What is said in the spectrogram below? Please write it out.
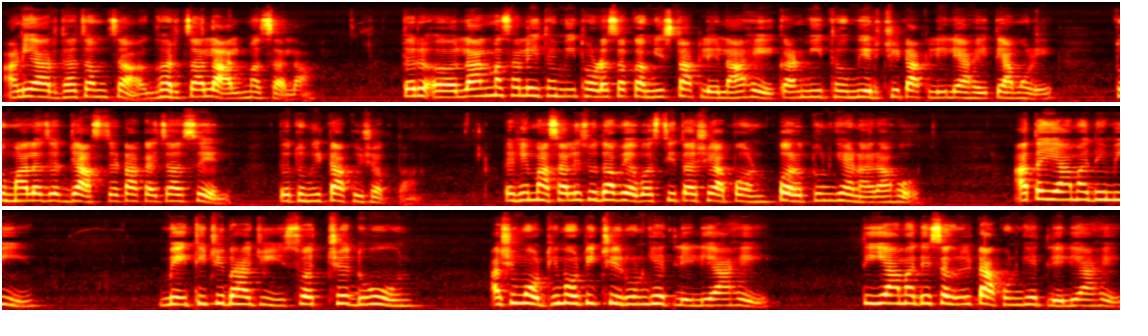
आणि अर्धा चमचा घरचा लाल मसाला. तर लाल मसाला इथं मी थोडासा कमीच टाकलेला आहे कारण मी इथं मिरची टाकलेली आहे त्यामुळे. तुम्हाला जर जास्त टाकायचं असेल तर तुम्ही टाकू शकता. तर हे मसालेसुद्धा व्यवस्थित असे आपण परतून घेणार आहोत. आता यामध्ये मी मेथीची भाजी स्वच्छ धुवून अशी मोठी मोठी चिरून घेतलेली आहे. ती यामध्ये सगळी टाकून घेतलेली आहे.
